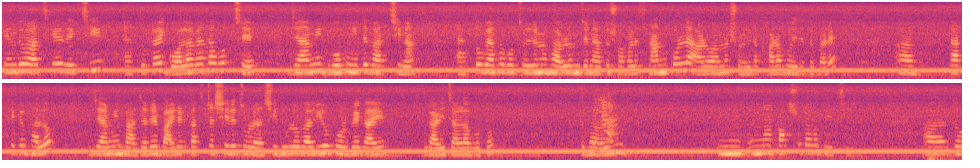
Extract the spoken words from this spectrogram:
কিন্তু আজকে দেখছি এতটাই গলা ব্যথা করছে যে আমি ঢোক নিতে পারছি না। এত ব্যথা করছে, ওই জন্য ভাবলাম যে না, এত সকালে স্নান করলে আরও আমার শরীরটা খারাপ হয়ে যেতে পারে। তার থেকে ভালো যে আমি বাজারের বাইরের কাজটা সেরে চলে আসি, ধুলোবালিও পড়বে গায়ে, গাড়ি চালাবো তো। তো ভাবলাম না, পাঁচশো টাকা পেয়েছি। তো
